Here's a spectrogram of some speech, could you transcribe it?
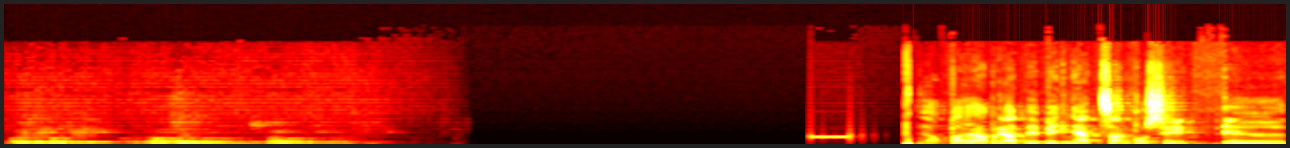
fuerte porque porque vamos a tener un rival complicado La palabra de Beñat San José, el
